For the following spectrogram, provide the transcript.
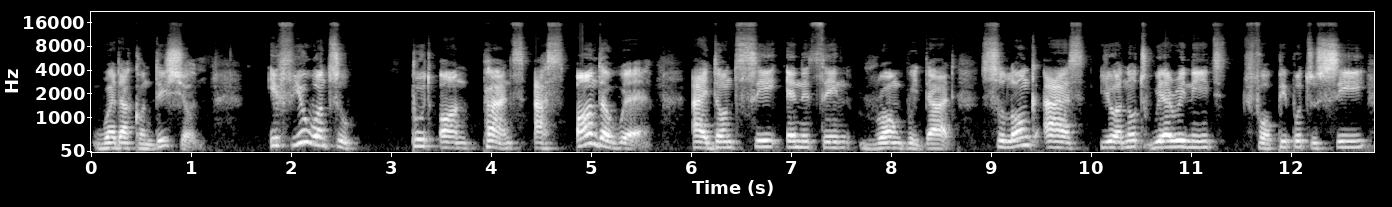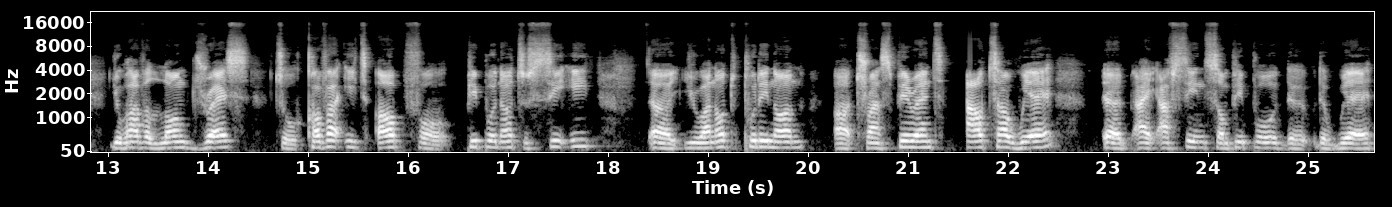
weather condition, if you want to put on pants as underwear, I don't see anything wrong with that. So long as you are not wearing it for people to see, you have a long dress to cover it up for people not to see it. Uh, you are not putting on uh, transparent outerwear. Uh, I have seen some people they, they wear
